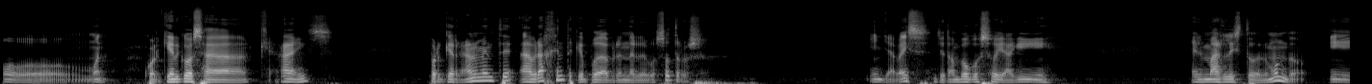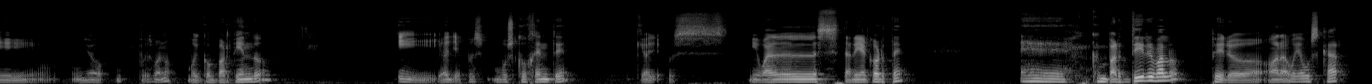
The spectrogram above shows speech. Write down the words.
o, bueno, cualquier cosa que hagáis, porque realmente habrá gente que pueda aprender de vosotros. Y ya veis, yo tampoco soy aquí el más listo del mundo. Y yo, pues bueno, voy compartiendo. Y oye, pues busco gente que, oye, pues igual estaría corte eh, compartir valor, pero ahora voy a buscar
